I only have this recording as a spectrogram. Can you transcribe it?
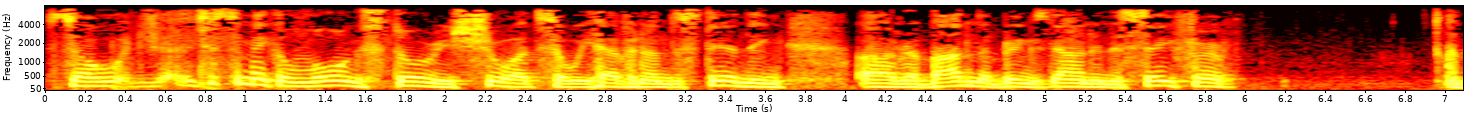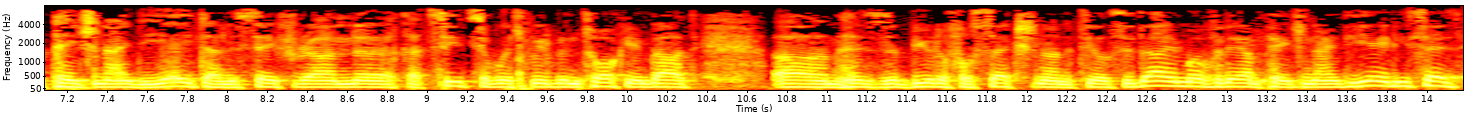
So just to make a long story short, so we have an understanding, uh, brings down in the Sefer, on page 98 on the Sefer on uh, which we've been talking about, um, has a beautiful section on the Til Sidaim over there on page 98. He says,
